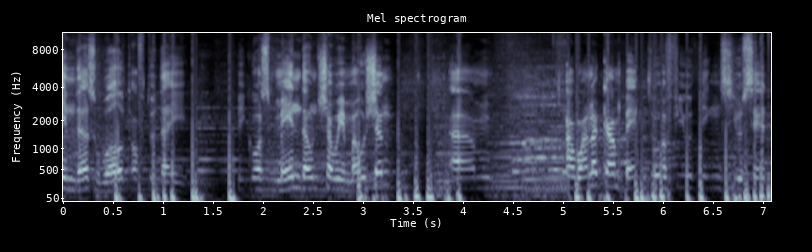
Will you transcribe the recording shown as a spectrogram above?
in this world of today because men don't show emotion. Um, I want to come back to a few things you said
